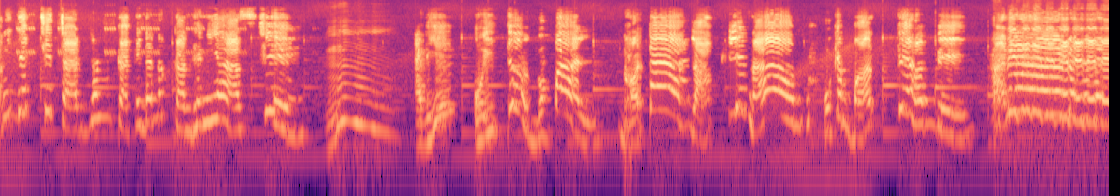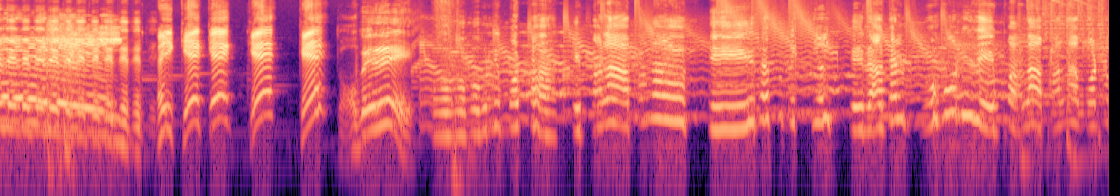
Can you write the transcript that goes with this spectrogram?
আমি দেখছি চারজন কাকে যেন কাঁধে নিয়ে আসছে আরে ওই তো গোপাল ঘটা লাফিয়ে নাম ওকে বাঁধতে হবে আরে এই কে কে কে কে তবে রে ওরে বটা এ পালা পালা এরা তো দেখছি ওই রাজার প্রহরী রে পালা পালা পটা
